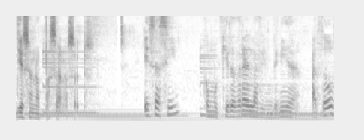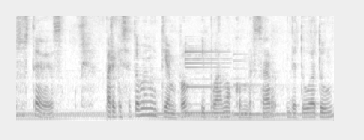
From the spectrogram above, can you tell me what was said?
Y eso nos pasó a nosotros. Es así como quiero darle la bienvenida a todos ustedes para que se tomen un tiempo y podamos conversar de tú a tú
